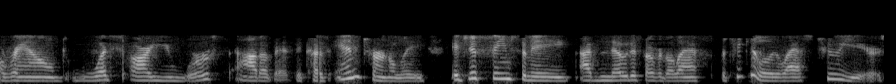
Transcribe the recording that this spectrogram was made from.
around what are you worth out of it? Because internally it just seems to me I've noticed over the last particularly the last 2 years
